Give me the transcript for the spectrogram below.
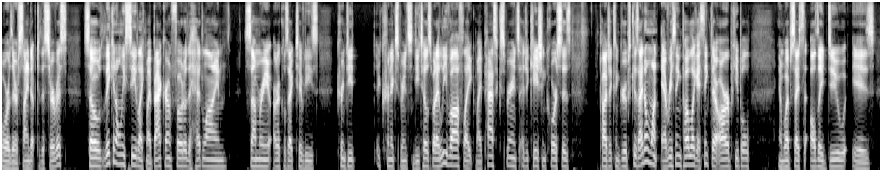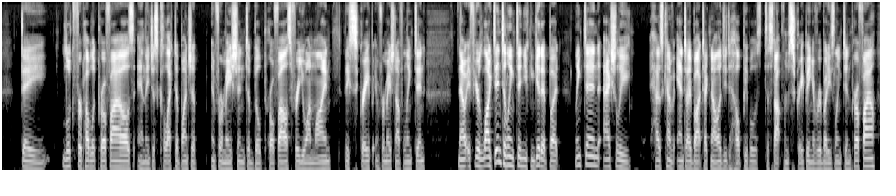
or they're signed up to the service. So they can only see like my background photo, the headline, summary, articles, activities, current de- current experience and details, but I leave off like my past experience, education courses, projects and groups because I don't want everything public. I think there are people and websites that all they do is they look for public profiles and they just collect a bunch of information to build profiles for you online. They scrape information off LinkedIn. Now, if you're logged into LinkedIn, you can get it, but LinkedIn actually has kind of anti-bot technology to help people to stop from scraping everybody's LinkedIn profile.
